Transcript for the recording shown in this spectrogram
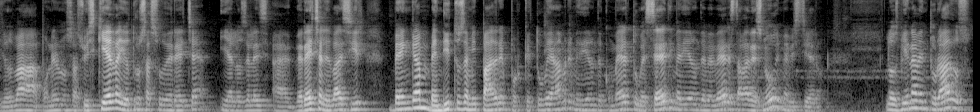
Dios va a ponernos a su izquierda y otros a su derecha, y a los de la derecha les va a decir, vengan benditos de mi Padre, porque tuve hambre y me dieron de comer, tuve sed y me dieron de beber, estaba desnudo y me vistieron. Los bienaventurados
